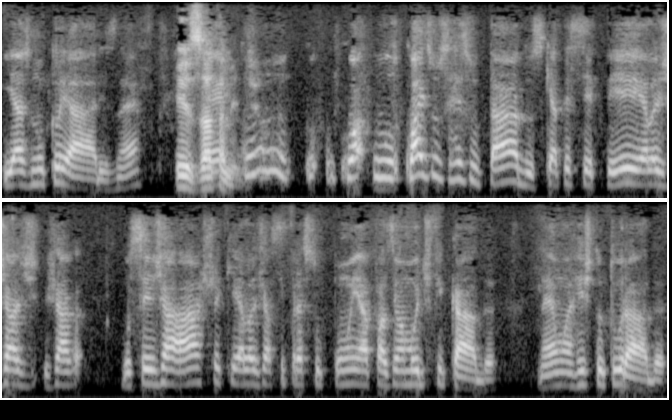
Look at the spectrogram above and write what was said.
e as nucleares. Né? Exatamente. É, com, quais os resultados que a TCP ela já, já você já acha que ela já se pressupõe a fazer uma modificada, né, uma reestruturada.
